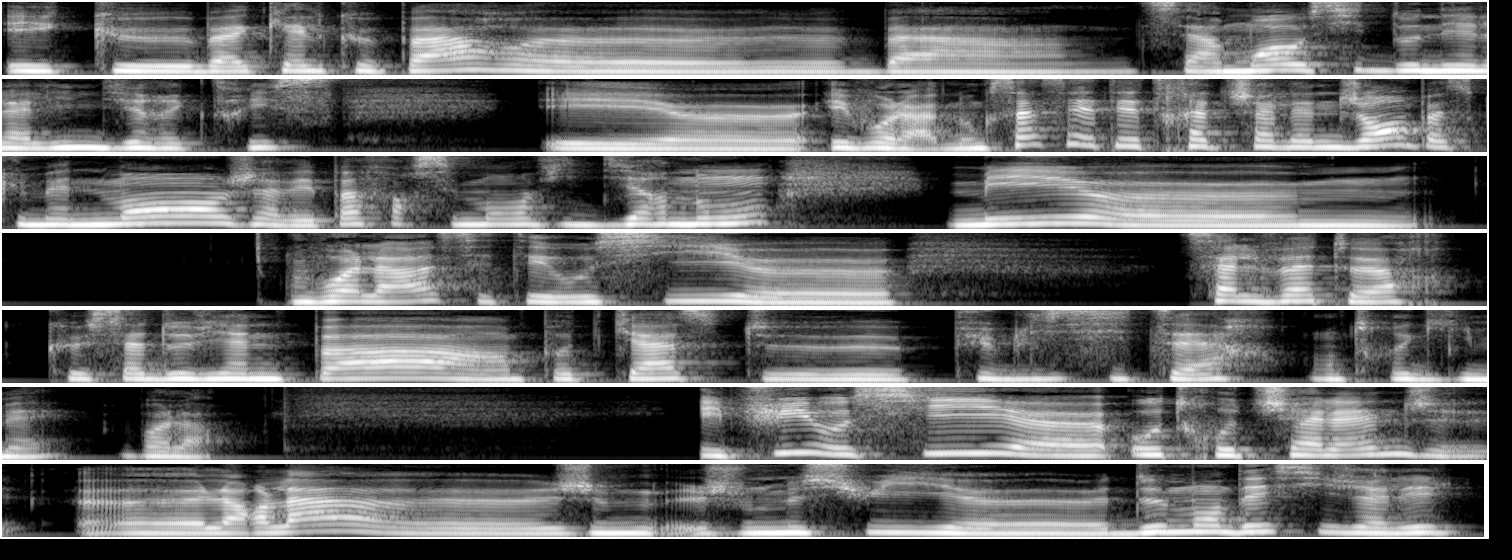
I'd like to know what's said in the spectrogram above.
et que bah, quelque part, euh, bah, c'est à moi aussi de donner la ligne directrice. Et, euh, voilà. Donc ça, ça a été très challengeant parce qu'humainement, j'avais pas forcément envie de dire non, mais euh, voilà, c'était aussi euh, salvateur que ça devienne pas un podcast euh, publicitaire entre guillemets. Voilà. Et puis aussi autre challenge. alors là, je, je, me suis demandé si j'allais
